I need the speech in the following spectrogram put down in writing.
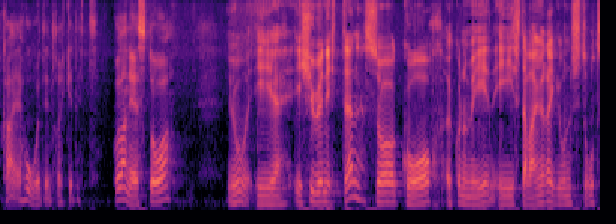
hva, er hovedinntrykket ditt? Hvordan er ståa? Jo, i, i, 2019 så går økonomien i Stavanger-regionen stort,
